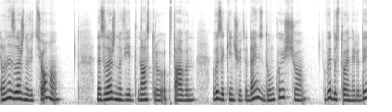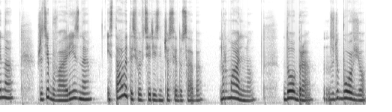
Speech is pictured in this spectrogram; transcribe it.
Але незалежно від цього, незалежно від настрою обставин, ви закінчуєте день з думкою, що ви достойна людина, в житті буває різне. І ставитесь ви в ці різні часи до себе нормально, добре, з любов'ю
